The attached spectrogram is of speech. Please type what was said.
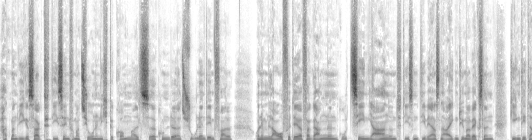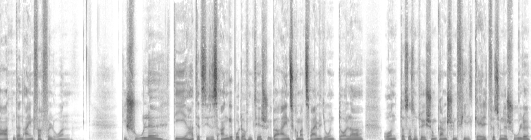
hat man, wie gesagt, diese Informationen nicht bekommen als äh, Kunde, als Schule in dem Fall. Und im Laufe der vergangenen gut zehn Jahren und diesen diversen Eigentümerwechseln gingen die Daten dann einfach verloren. Die Schule, die hat jetzt dieses Angebot auf dem Tisch über 1,2 Millionen Dollar und das ist natürlich schon ganz schön viel Geld für so eine Schule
